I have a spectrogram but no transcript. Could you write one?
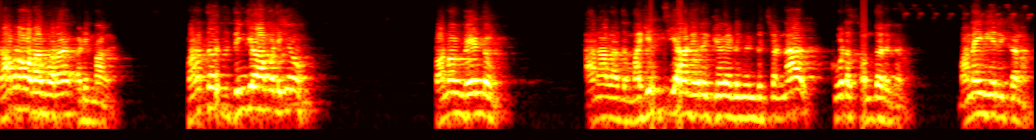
சாப்பிட விட போற அப்படிம்பாங்க. பணத்தை வச்சு திங்கவா முடியும்? பணம் வேண்டும். ஆனால் அது மகிழ்ச்சியாக இருக்க வேண்டும் என்று சொன்னால் கூட சொந்தம் இருக்கணும். மனைவி இருக்கணும்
